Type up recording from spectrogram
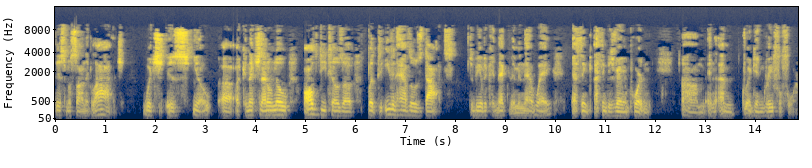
this Masonic Lodge, which is, you know, uh, a connection I don't know all the details of, but to even have those dots to be able to connect them in that way, I think I think is very important, um, and I'm again grateful for.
